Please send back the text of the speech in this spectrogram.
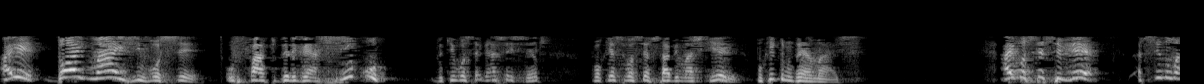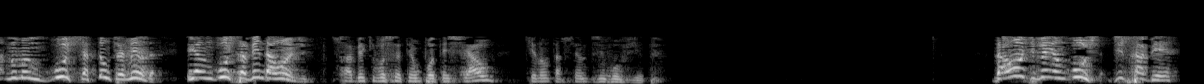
Aí, dói mais em você o fato dele ganhar 5 do que você ganhar 600. Porque se você sabe mais que ele, por que, que não ganha mais? Aí você se vê assim, numa, numa angústia tão tremenda. E a angústia vem da onde? Saber que você tem um potencial que não está sendo desenvolvido. Da onde vem a angústia? De saber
